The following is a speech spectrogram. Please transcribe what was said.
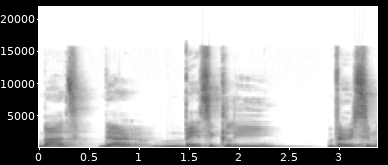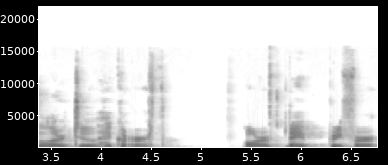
but they're basically very similar to HackerEarth, or they prefer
